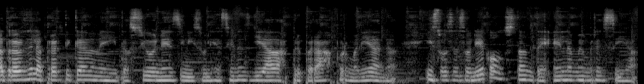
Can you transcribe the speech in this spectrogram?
A través de la práctica de meditaciones y visualizaciones guiadas preparadas por Mariana y su asesoría constante en la membresía,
